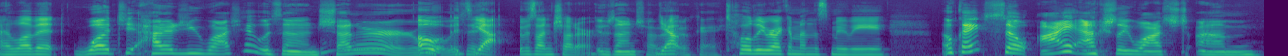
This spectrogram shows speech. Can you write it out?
i love it what? How did you watch it? Was it on Shudder? Or Oh, what was it's it? yeah, it was on Shudder. It was on Shudder. Yeah. Okay. Totally recommend this movie. Okay, so I actually watched. Um,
